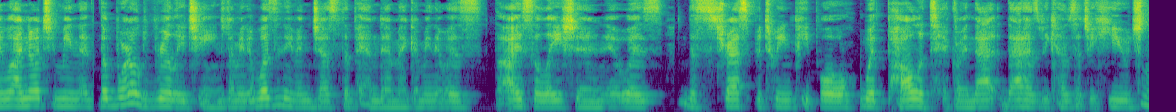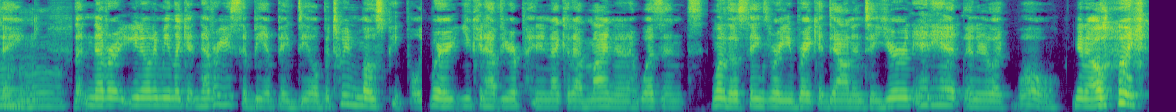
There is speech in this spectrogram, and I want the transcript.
Well, I know what you mean. The world really changed. I mean, it wasn't even just the pandemic. I mean, it was the isolation. It was the stress between people with politics. I mean, that that has become such a huge thing Mhm. that never, you know what I mean? Like it never used to be a big deal between most people where you could have your opinion, I could have mine, and it wasn't one of those things where you break it down into you're an idiot and you're like, whoa, you know, like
